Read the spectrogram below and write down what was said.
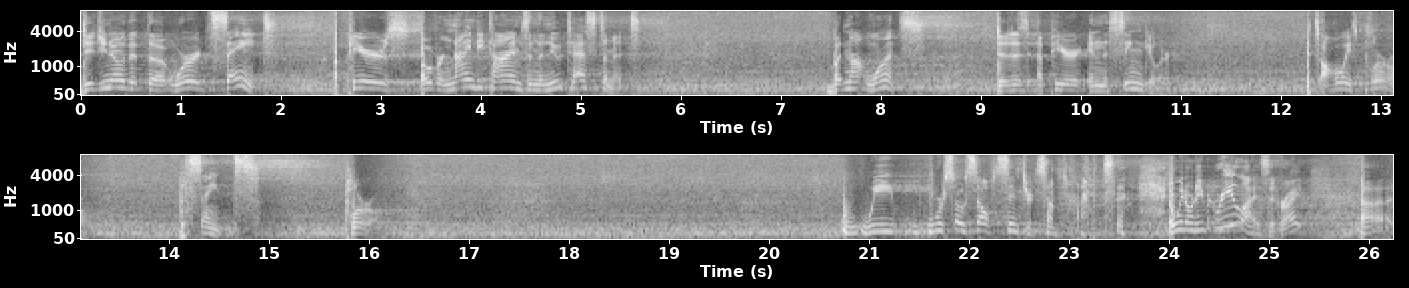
Did you know that the word saint appears over 90 times in the New Testament? But not once does appear in the singular. It's always plural. The saints, plural. We, we're so self centered sometimes, and we don't even realize it, right? Uh,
